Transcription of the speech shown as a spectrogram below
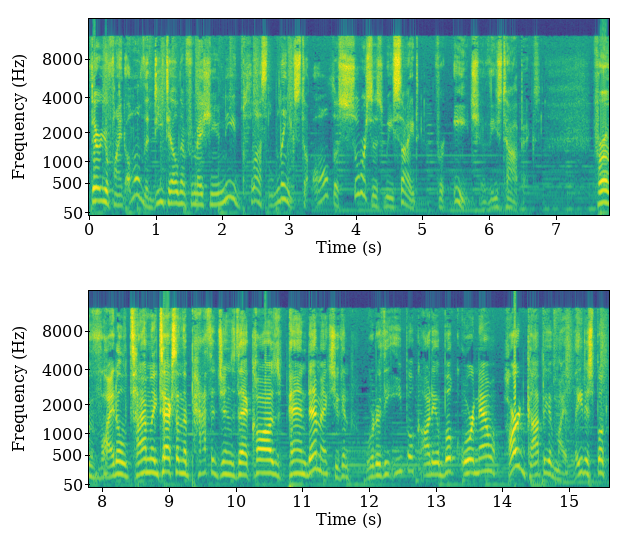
There you'll find all the detailed information you need, plus links to all the sources we cite for each of these topics. For a vital, timely text on the pathogens that cause pandemics, you can order the ebook, audiobook, or now hard copy of my latest book,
